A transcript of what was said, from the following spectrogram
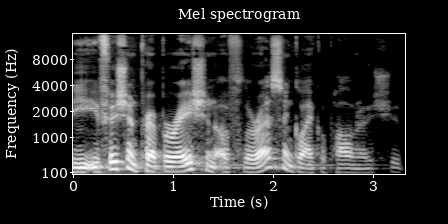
The efficient preparation of fluorescent glycopolymers should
